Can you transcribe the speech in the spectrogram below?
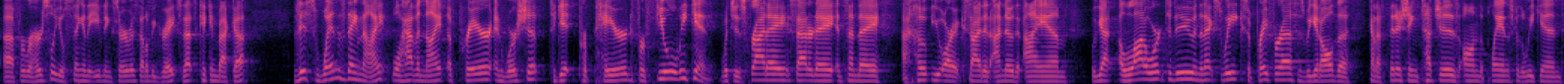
uh, for rehearsal. You'll sing in the evening service. That'll be great. So that's kicking back up. This Wednesday night, we'll have a night of prayer and worship to get prepared for Fuel Weekend, which is Friday, Saturday, and Sunday. I hope you are excited. I know that I am. We've got a lot of work to do in the next week, so pray for us as we get all the kind of finishing touches on the plans for the weekend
